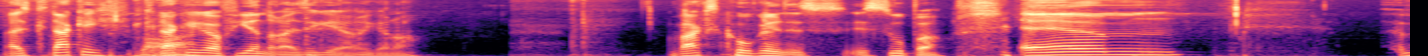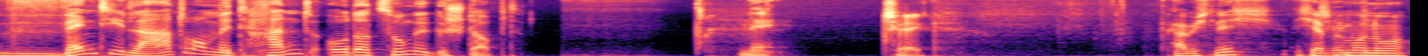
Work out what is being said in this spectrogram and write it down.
Als knackig, Klar. knackiger 34-Jähriger noch. Wachskokeln ist, ist super. Ähm, Ventilator mit Hand oder Zunge gestoppt. Nee. Check. Habe ich nicht. Ich habe immer nur.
